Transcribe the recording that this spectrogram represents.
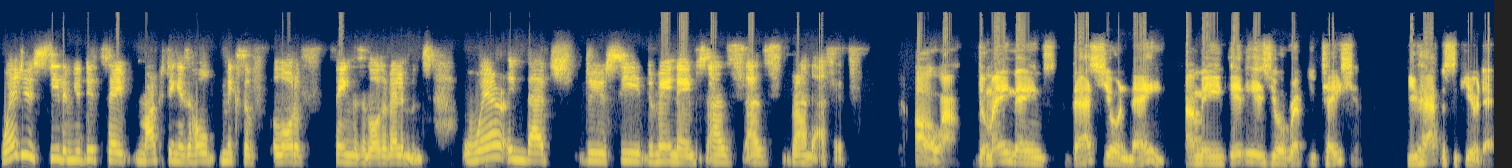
Where do you see them? You did say marketing is a whole mix of a lot of things, a lot of elements. Where in that do you see domain names as as brand assets? Oh, wow. Domain names, that's your name. I mean, it is your reputation. You have to secure that.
